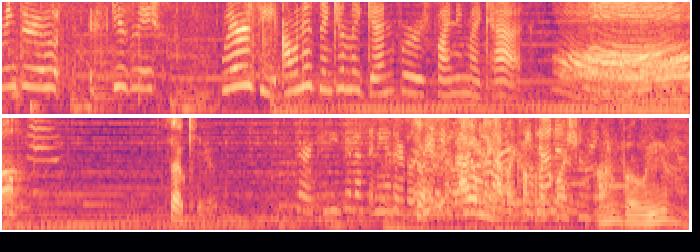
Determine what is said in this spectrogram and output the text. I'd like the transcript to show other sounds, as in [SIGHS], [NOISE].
coming through. Excuse me. Where is he? I want to thank him again for finding my cat. Aww. So cute. Sir, can you give us any other Sir, information I only have a couple of questions. Unbelievable.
